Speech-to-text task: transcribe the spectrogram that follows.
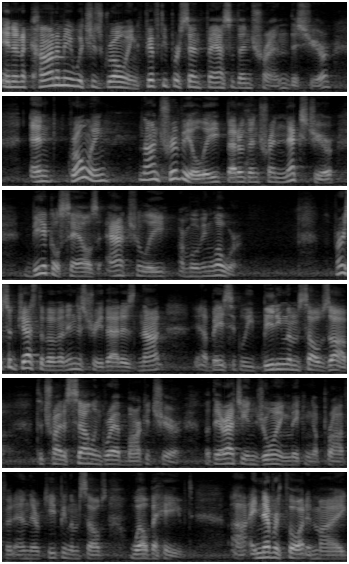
In an economy which is growing 50% faster than trend this year and growing non trivially better than trend next year, vehicle sales actually are moving lower. Very suggestive of an industry that is not uh, basically beating themselves up to try to sell and grab market share, that they're actually enjoying making a profit and they're keeping themselves well behaved. Uh, I never thought in my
